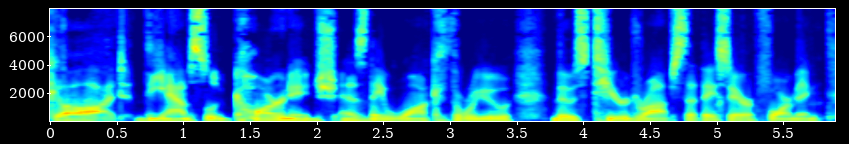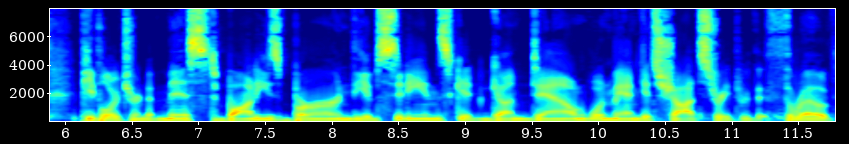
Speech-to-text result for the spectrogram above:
God, the absolute carnage as they walk through those teardrops that they say are forming. People are turned to mist, bodies burn, the obsidians get gunned down. One man gets shot straight through the throat.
